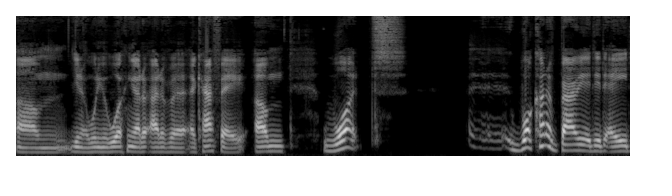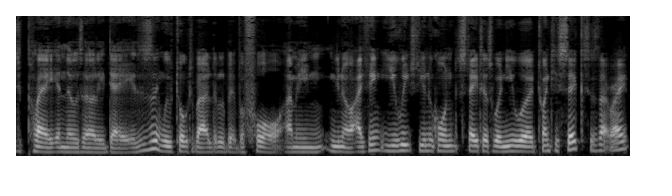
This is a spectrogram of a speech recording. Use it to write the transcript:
um, you know, when you're working out of, out of a, a cafe, um, what, what kind of barrier did age play in those early days? This is something we've talked about a little bit before. I mean, you know, I think you reached unicorn status when you were 26. Is that right?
